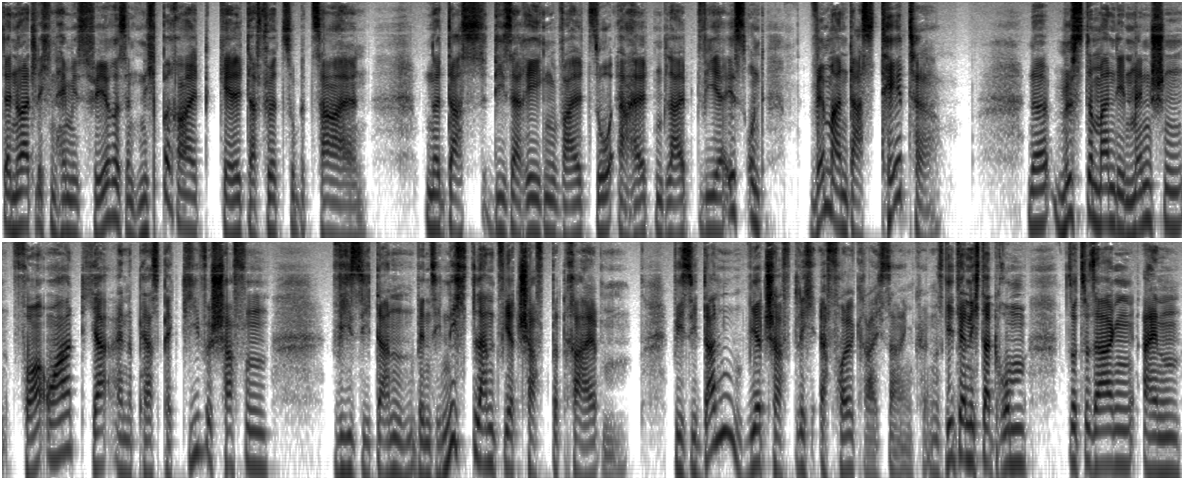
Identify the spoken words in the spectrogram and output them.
der nördlichen Hemisphäre sind nicht bereit, Geld dafür zu bezahlen, ne, dass dieser Regenwald so erhalten bleibt, wie er ist. Und wenn man das täte, ne, müsste man den Menschen vor Ort ja eine Perspektive schaffen, wie sie dann, wenn sie nicht Landwirtschaft betreiben, wie sie dann wirtschaftlich erfolgreich sein können. Es geht ja nicht darum, sozusagen ein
